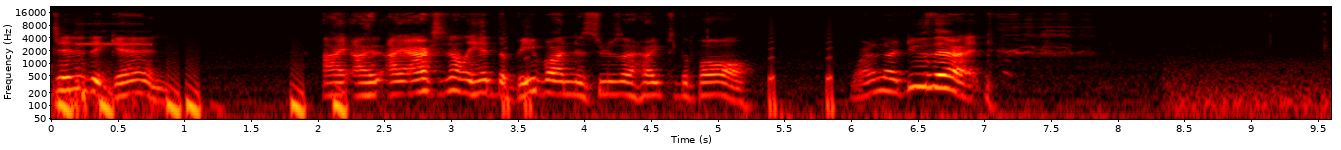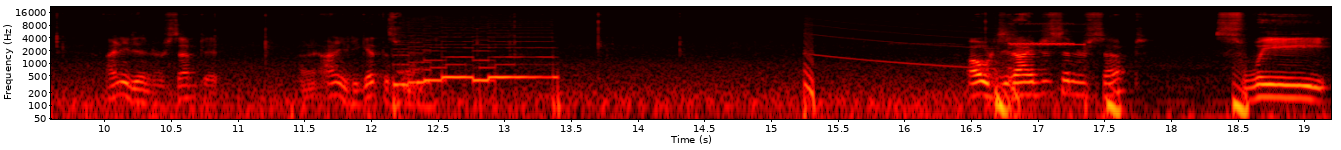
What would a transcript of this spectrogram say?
Did it again. I, I, I accidentally hit the B button as soon as I hiked the ball. Why did I do that? I need to intercept it. I, I need to get this one. Oh, did I just intercept? Sweet.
